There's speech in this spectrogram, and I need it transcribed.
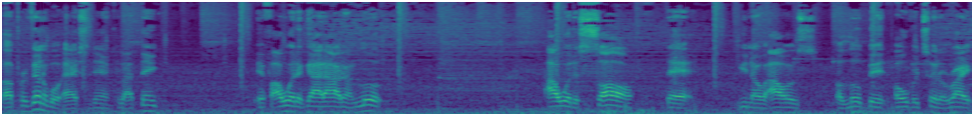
a preventable accident because I think if I would have got out and looked, I would have saw that, you know, I was a little bit over to the right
